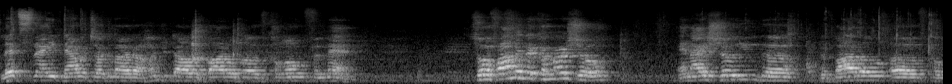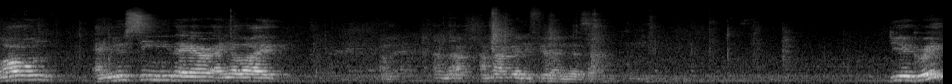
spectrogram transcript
Let's say now we're talking about a $100 bottle of cologne for men. So if I'm in the commercial and I show you the, the bottle of cologne and you see me there and you're like, I'm, I'm, not, I'm not really feeling this. Do you agree?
